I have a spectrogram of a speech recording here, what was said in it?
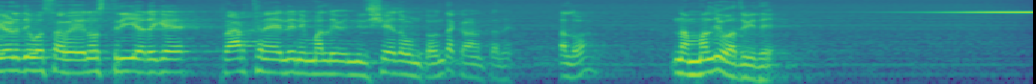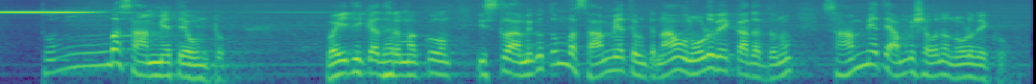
ಏಳು ದಿವಸವೇನೋ ಸ್ತ್ರೀಯರಿಗೆ ಪ್ರಾರ್ಥನೆಯಲ್ಲಿ ನಿಮ್ಮಲ್ಲಿ ನಿಷೇಧ ಉಂಟು ಅಂತ ಕಾಣ್ತದೆ, ಅಲ್ವಾ? ನಮ್ಮಲ್ಲಿಯೂ ಅದು ಇದೆ. ತುಂಬ ಸಾಮ್ಯತೆ ಉಂಟು. ವೈದಿಕ ಧರ್ಮಕ್ಕೂ ಇಸ್ಲಾಮಿಗೂ ತುಂಬ ಸಾಮ್ಯತೆ ಉಂಟು. ನಾವು ನೋಡಬೇಕಾದದ್ದನ್ನು ಸಾಮ್ಯತೆ ಅಂಶವನ್ನು ನೋಡಬೇಕು.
